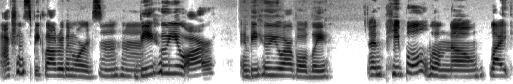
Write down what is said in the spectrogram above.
Actions speak louder than words. Mm-hmm. Be who you are and be who you are boldly. And people will know. Like,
